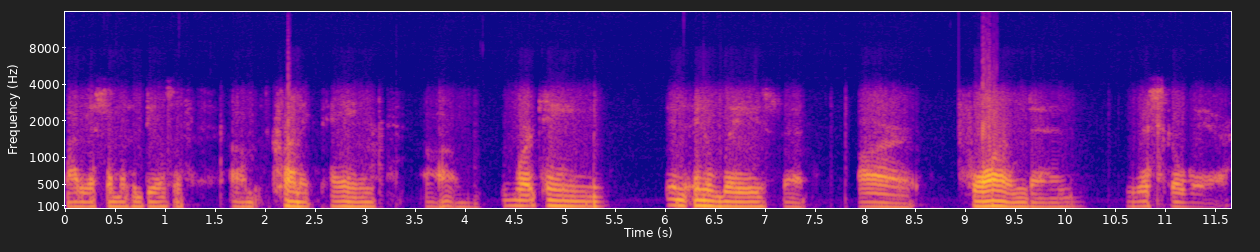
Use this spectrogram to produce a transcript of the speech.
body as someone who deals with um, chronic pain, um, working in, in ways that are formed and risk aware.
